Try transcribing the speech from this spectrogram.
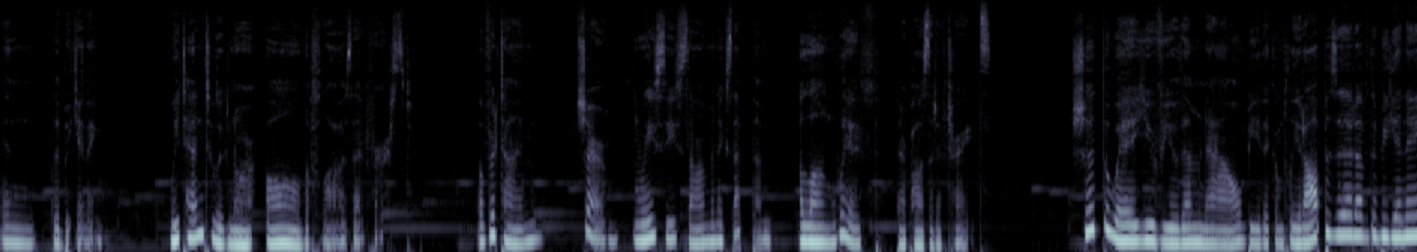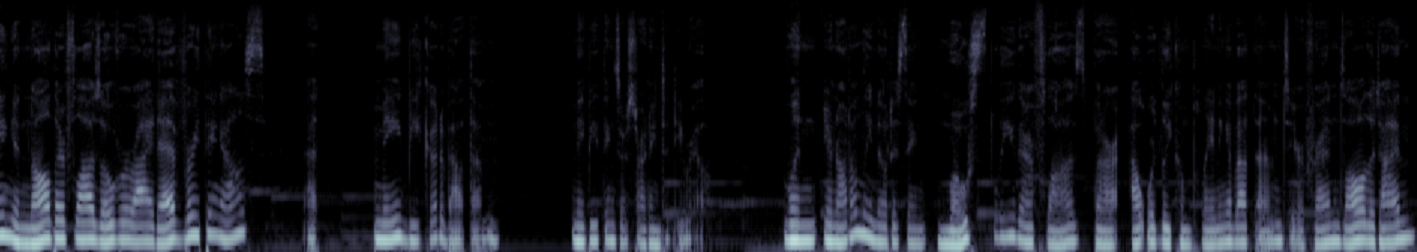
in the beginning? We tend to ignore all the flaws at first. Over time, sure, we see some and accept them, along with their positive traits. Should the way you view them now be the complete opposite of the beginning and all their flaws override everything else, that may be good about them maybe things are starting to derail. When you're not only noticing mostly their flaws, but are outwardly complaining about them to your friends all the time,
